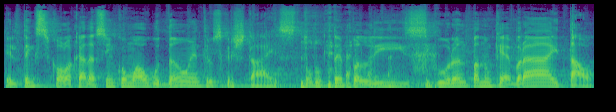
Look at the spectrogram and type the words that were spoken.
ele tem se colocado assim como algodão entre os cristais, todo o tempo ali segurando para não quebrar e tal.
